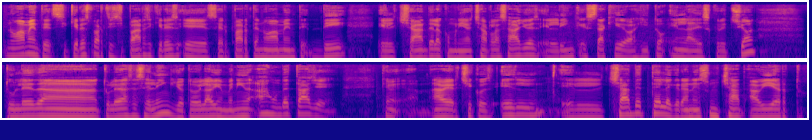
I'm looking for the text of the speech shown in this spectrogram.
nuevamente, si quieres participar, si quieres eh, ser parte nuevamente de el chat de la comunidad Charlas iOS, el link está aquí debajito en la descripción. Tú le, das ese link, yo te doy la bienvenida. Ah, un detalle. Que, a ver, chicos, el, el chat de Telegram es un chat abierto.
